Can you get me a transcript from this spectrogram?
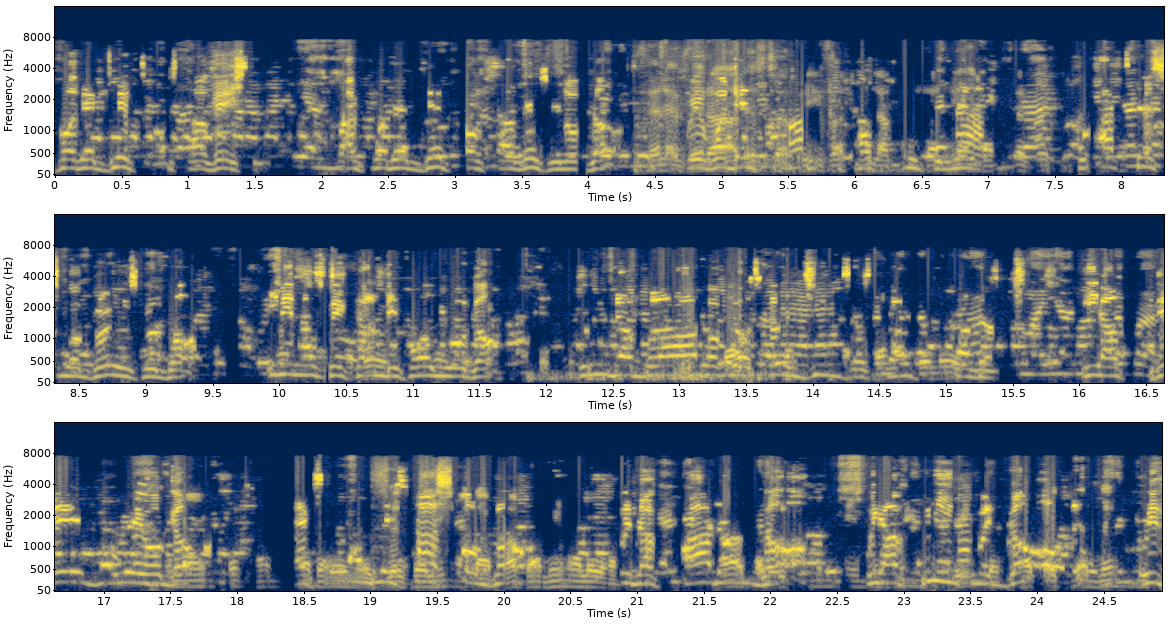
for the gift of salvation. But for the gift of salvation, O God, we wouldn't de have sativa the la opportunity copenia now la to access your grace, O God. Even as we come before you, O God, through the blood of your Son Jesus Christ, Father, He has paved the way, O God, established us, O God, with the Father of God. We have peace with God. We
